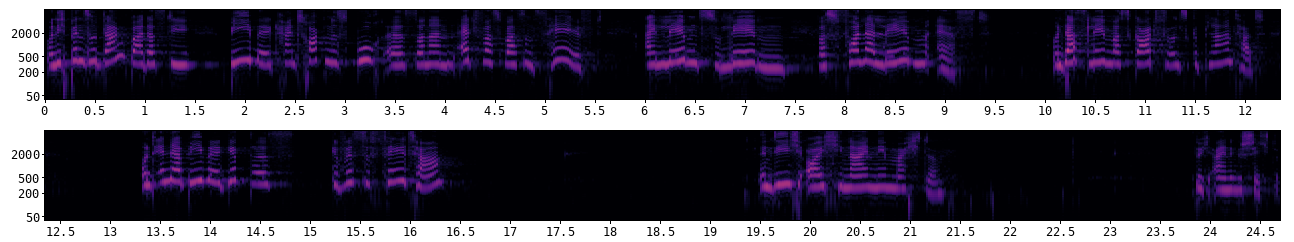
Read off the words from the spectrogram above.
Und ich bin so dankbar, dass die Bibel kein trockenes Buch ist, sondern etwas, was uns hilft, ein Leben zu leben, was voller Leben ist. Und das Leben, was Gott für uns geplant hat. Und in der Bibel gibt es gewisse Filter, in die ich euch hineinnehmen möchte. Durch eine Geschichte.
